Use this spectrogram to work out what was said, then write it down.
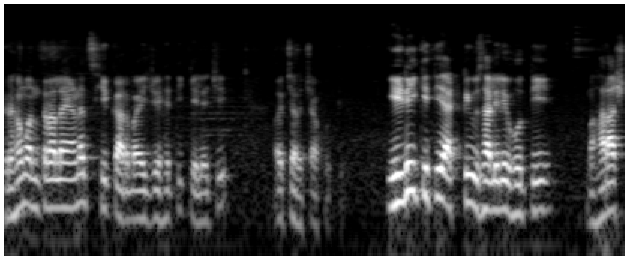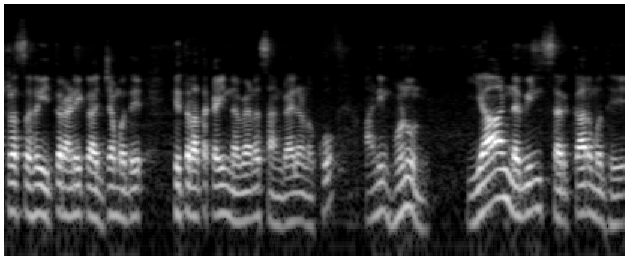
गृहमंत्रालयानंच ही कारवाई जी आहे ती केल्याची चर्चा होती. ईडी किती ॲक्टिव्ह झालेली होती? महाराष्ट्रासह इतर अनेक राज्यामध्ये हे तर आता काही नव्यानं सांगायला नको. आणि म्हणून या नवीन सरकारमध्ये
